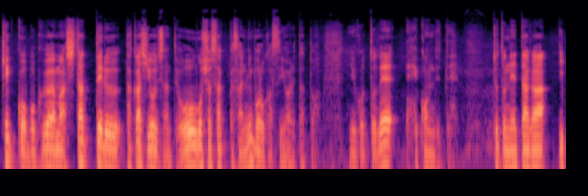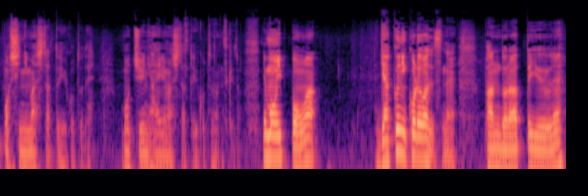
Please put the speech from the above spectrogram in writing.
結構僕がまあ慕ってる高橋洋二さんという大御所作家さんにボロカス言われたということで、凹んでて、ちょっとネタが一本死にましたということで、夢中に入りましたということなんですけど。で、もう一本は、逆にこれはですね、パンドラっていうね、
